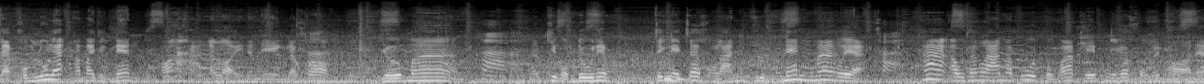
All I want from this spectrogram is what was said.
แต่ผมรู้แล้วทำไมถึงแน่น เพราะอาหารอร่อยนั่นเอง แล้วก็ค่ะ เยอะมากค่ะ แล้วที่ผมดูเนี่ย จิงเนเจอร์ของร้านนี่คือแน่นมากเลยอะ ค่ะ ถ้าเอาทั้งร้านมาพูด ผมว่าเทปนี้ก็คงไม่พอนะ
